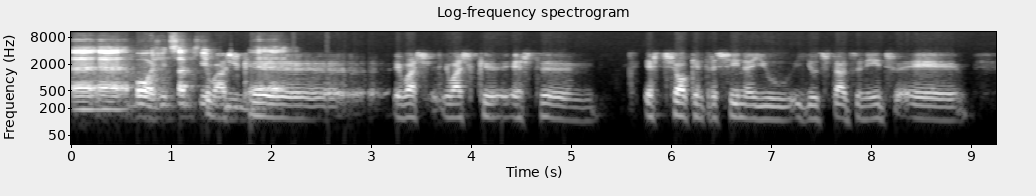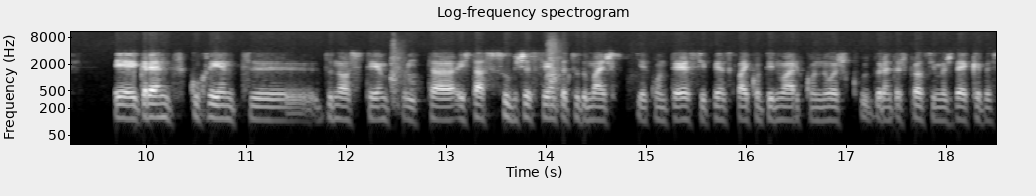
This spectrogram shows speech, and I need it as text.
é, é, bom, a gente sabe que. Eu acho que, é... eu acho, eu acho que este, este choque entre a China e, o, e os Estados Unidos é, é a grande corrente do nosso tempo e está, está subjacente a tudo mais que acontece e penso que vai continuar connosco durante as próximas décadas.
